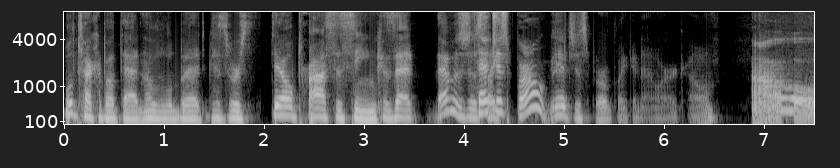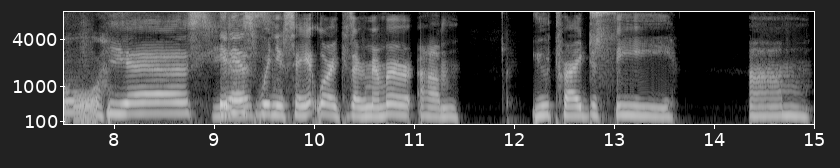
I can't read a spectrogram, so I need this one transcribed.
we'll talk about that in a little bit because we're still processing because that that was just That like- just broke. It just broke like an hour ago. Oh, Yes, it yes. is when you say it, Lori, because I remember um, you tried to see. Um,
